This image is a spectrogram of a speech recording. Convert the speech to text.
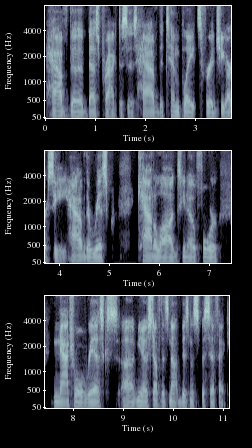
have the best practices, have the templates for a GRC, have the risk catalogs, you know, for natural risks, uh, you know, stuff that's not business specific.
